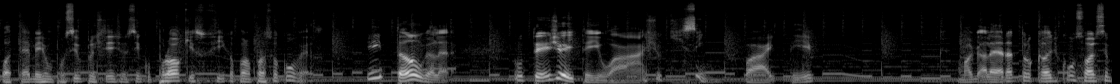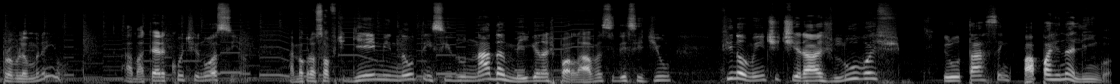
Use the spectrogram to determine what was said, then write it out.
ou até mesmo possível PlayStation 5 Pro, que isso fica para uma próxima conversa. Então, galera, não tem jeito, eu acho que sim, vai ter uma galera trocando de console sem problema nenhum. A matéria continua assim, ó. A Microsoft Game não tem sido nada meiga nas palavras e decidiu finalmente tirar as luvas e lutar sem papas na língua,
